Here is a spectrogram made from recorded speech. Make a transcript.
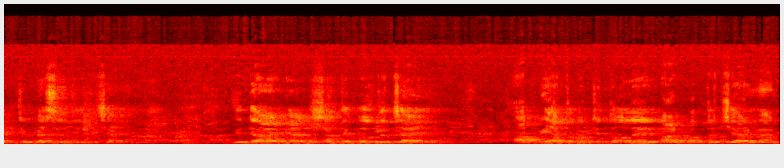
একটি মেসেজ দিতে চাই। বিধায়কের সাথে বলতে চাই, আপনি এত একটি দলের ভারপ্রাপ্ত চেয়ারম্যান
